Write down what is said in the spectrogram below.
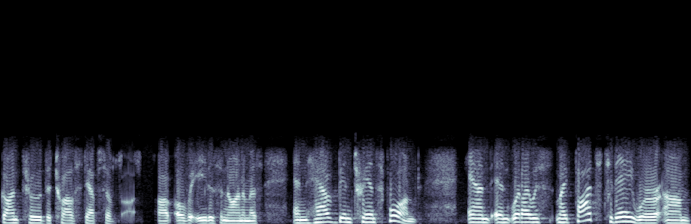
gone through the 12 steps of uh, Overeaters Anonymous and have been transformed. And and what I was my thoughts today were um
